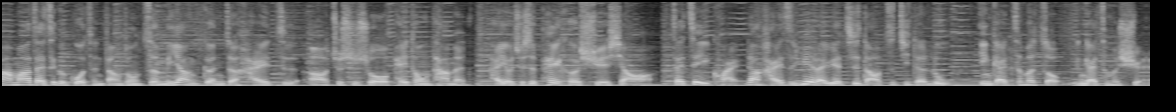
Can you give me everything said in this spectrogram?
爸妈在这个过程当中，怎么样跟着孩子啊、就是说陪同他们，还有就是配合学校啊，在这一块让孩子越来越知道自己的路应该怎么走，应该怎么选。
